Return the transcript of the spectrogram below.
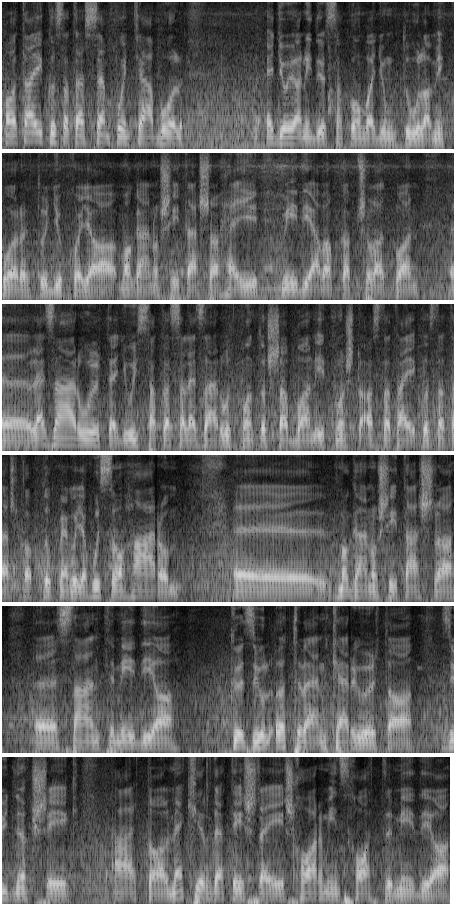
A tájékoztatás szempontjából egy olyan időszakon vagyunk túl, amikor tudjuk, hogy a magánosítás a helyi médiával kapcsolatban lezárult, egy új szakasza lezárult pontosabban. Itt most azt a tájékoztatást kaptuk meg, hogy a 23 magánosításra szánt média közül 50 került az ügynökség által meghirdetésre, és 36 média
